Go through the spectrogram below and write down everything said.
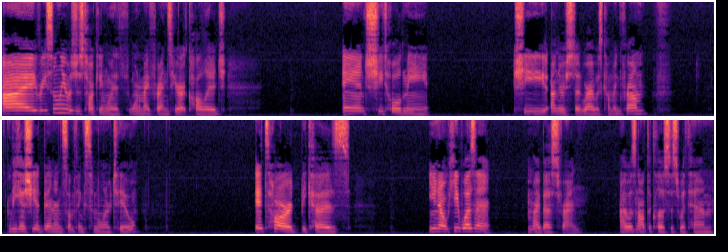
I recently was just talking with one of my friends here at college, and she told me she understood where I was coming from because she had been in something similar too. It's hard because, you know, he wasn't my best friend. I was not the closest with him.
